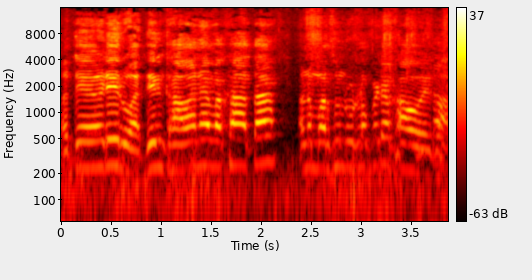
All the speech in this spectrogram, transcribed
અત્યારે રોધીને ખાવાના વખા હતા અને મરસું રોટલો પડ્યો ખાવો તો?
